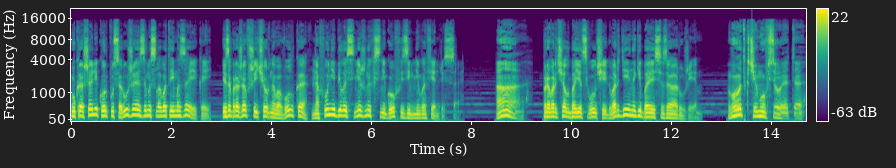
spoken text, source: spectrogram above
украшали корпус оружия замысловатой мозаикой, изображавшей черного волка на фоне белоснежных снегов зимнего Фенриса. «А, — проворчал боец волчьей гвардии, нагибаясь за оружием. «Вот к чему все это!»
